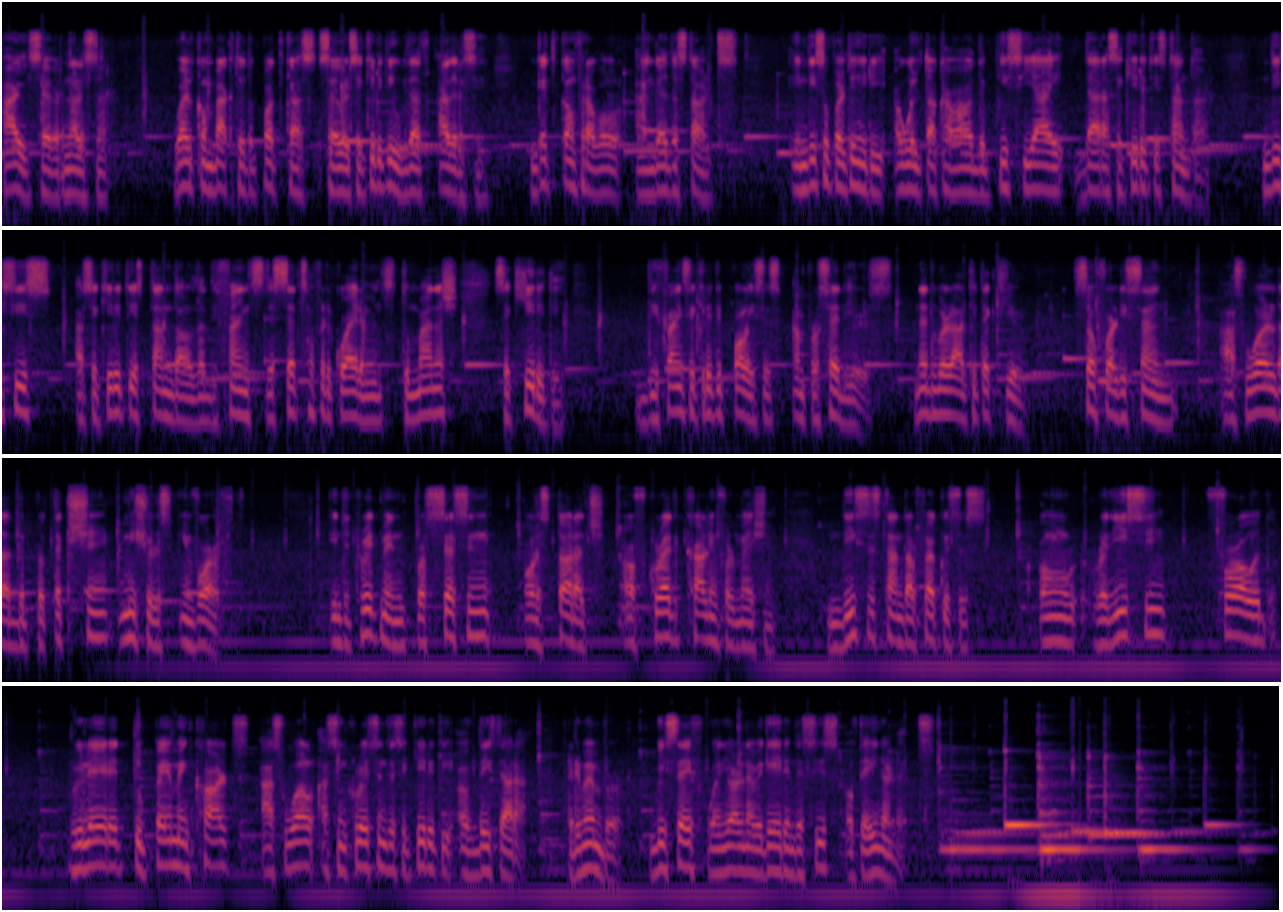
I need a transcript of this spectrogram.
Hi, Cyberanalyster. Welcome back to the podcast Cybersecurity Without Addressing. Get comfortable and get the starts. In this opportunity, I will talk about the PCI Data Security Standard. This is a security standard that defines the sets of requirements to manage security, define security policies and procedures, network architecture, software design, as well as the protection measures involved in the treatment, processing, or storage of credit card information. This standard focuses on reducing fraud related to payment cards as well as increasing the security of this data. Remember, be safe when you are navigating the seas of the internet.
